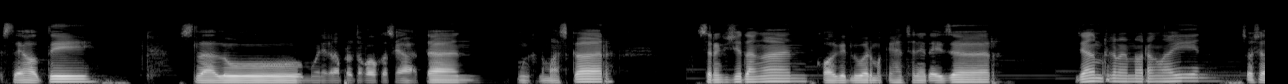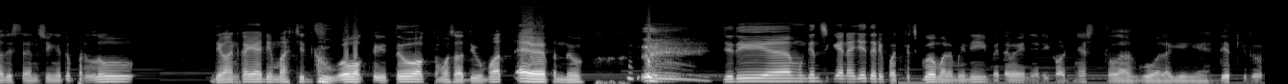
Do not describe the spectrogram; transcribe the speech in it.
stay healthy selalu menggunakan protokol kesehatan menggunakan masker sering cuci tangan kalau lagi di luar pakai hand sanitizer. Jangan berkenan orang lain. Social distancing itu perlu. Jangan kayak di masjid gua waktu itu waktu sholat jumat eh penuh. Jadi ya mungkin sekian aja dari podcast gua malam ini. Btw ini recordnya setelah gua lagi ngedit gitu.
